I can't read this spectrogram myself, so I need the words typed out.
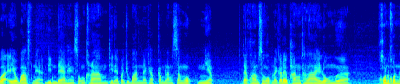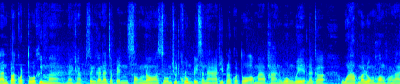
ว่าเอลบัฟเนี่ยดินแดนแห่งสงครามที่ในปัจจุบันนะครับกำลังสงบเงียบ แต่ความสงบนั้นก็ได้พังทลายลงเมื่อ คนคนนั้นปรากฏตัวขึ้นมานะครับ ซึ่งก็น่าจะเป็น2หน่อสวมชุดคลุมปริศนาที่ปรากฏตัวออกมาผ่านวงเวท แล้วก็วาร์ปมาลงห้องของรา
